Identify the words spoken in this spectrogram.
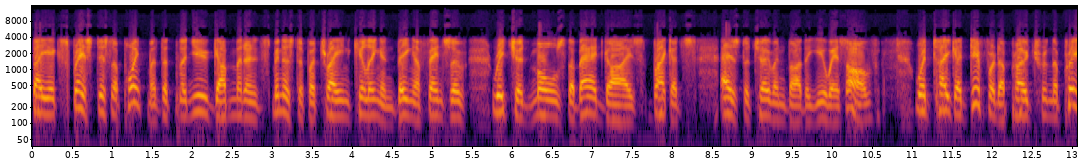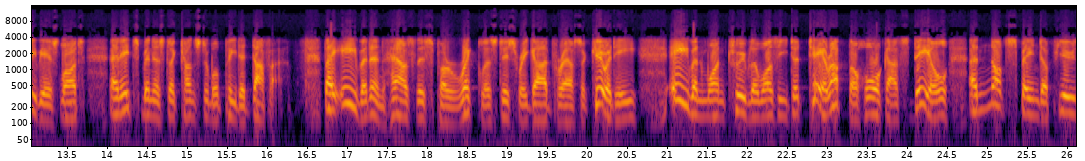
they express disappointment that the new government and its Minister for Train Killing and Being Offensive, Richard Mauls the Bad Guys, brackets, as determined by the US of, would take a different approach from the previous lot and its Minister Constable Peter Duffer. They even, and how's this for reckless disregard for our security, even want Blue Aussie to tear up the Hawk-US deal and not spend a few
